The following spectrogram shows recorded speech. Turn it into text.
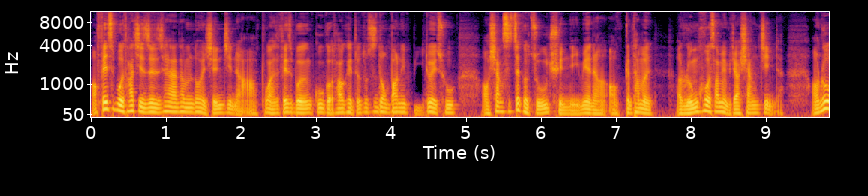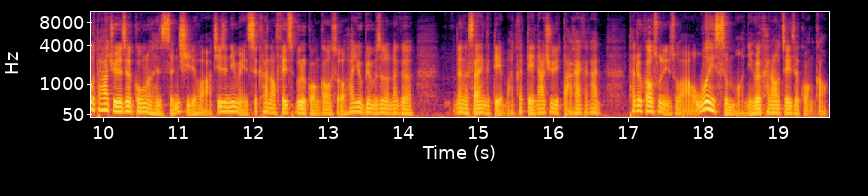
哦，Facebook 它其实现在他们都很先进的啊，不管是 Facebook 跟 Google，它可以都都自动帮你比对出哦，像是这个族群里面呢，哦，跟他们。呃，轮廓上面比较相近的哦。如果大家觉得这个功能很神奇的话，其实你每次看到 Facebook 的广告的时候，它右边不是有那个那个三个点嘛？可点下去打开看看，它就告诉你说啊，为什么你会看到这则广告？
